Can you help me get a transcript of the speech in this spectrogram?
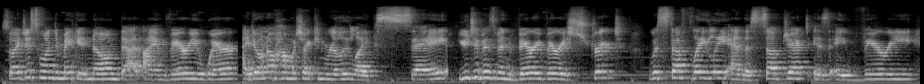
So I just wanted to make it known that I am very aware. I don't know how much I can really like say. YouTube has been very, very strict with stuff lately and the subject is a very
